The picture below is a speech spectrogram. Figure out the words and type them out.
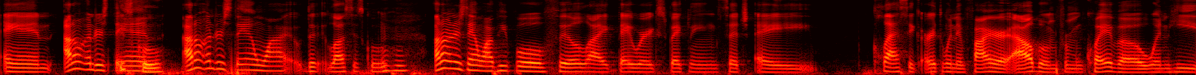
And I don't understand. cool. Mm-hmm. I don't understand why the Lost is cool. I don't understand why people feel like they were expecting such a classic Earth, Wind, and Fire album from Quavo when he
